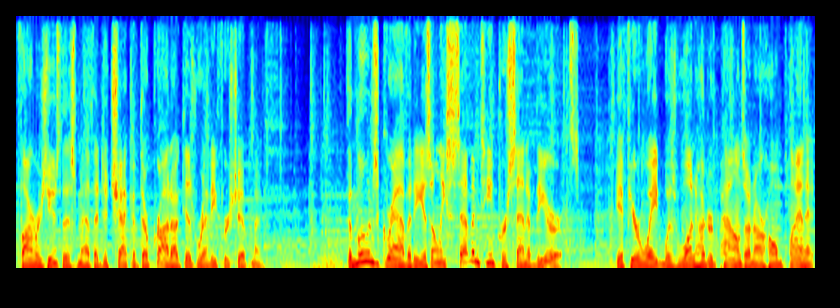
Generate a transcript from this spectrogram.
Farmers use this method to check if their product is ready for shipment. The moon's gravity is only 17% of the Earth's. If your weight was 100 pounds on our home planet,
